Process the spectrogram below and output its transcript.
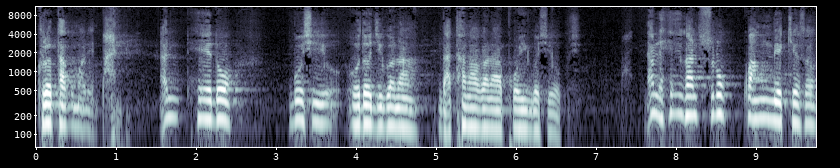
그렇다고 말이에요. 만날 해도 무엇이 얻어지거나 나타나거나 보인 것이 없이 날 해갈수록 꽉 맥혀서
